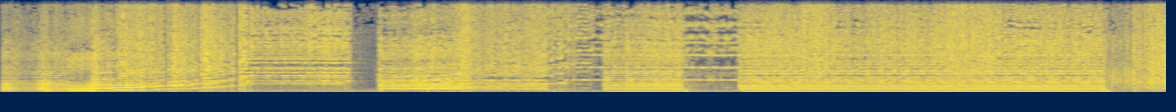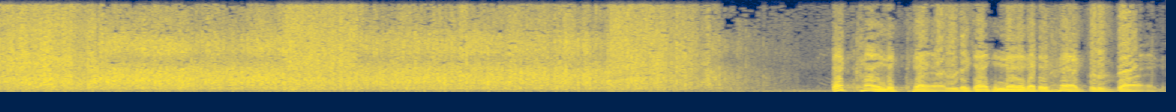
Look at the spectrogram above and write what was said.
it. Of plan does Alton Merriweather have for his bride?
